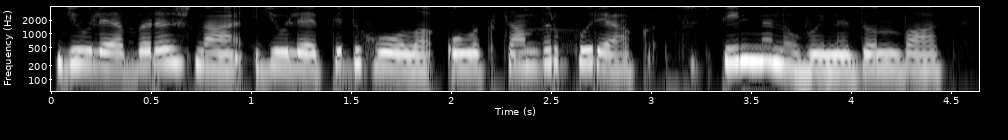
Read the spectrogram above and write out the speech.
Юлія Бережна, Юлія Підгола, Олександр Буряк. Суспільне новини Донбас.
